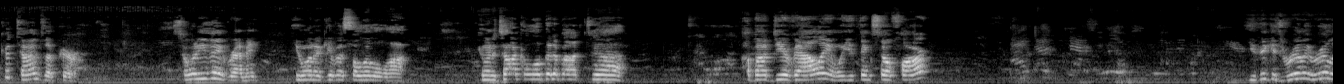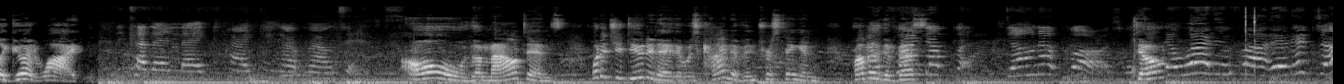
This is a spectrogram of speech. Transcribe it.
Good times up here. So what do you think, Remy? You want to give us a little, uh, you want to talk a little bit about, uh, about Deer Valley and what you think so far? You think it's really, really good. Why? Because I like hiking up mountains. Oh, the mountains. What did you do today that was kind of interesting and probably the best? Donut, falls. Don't- The waterfall and it's so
